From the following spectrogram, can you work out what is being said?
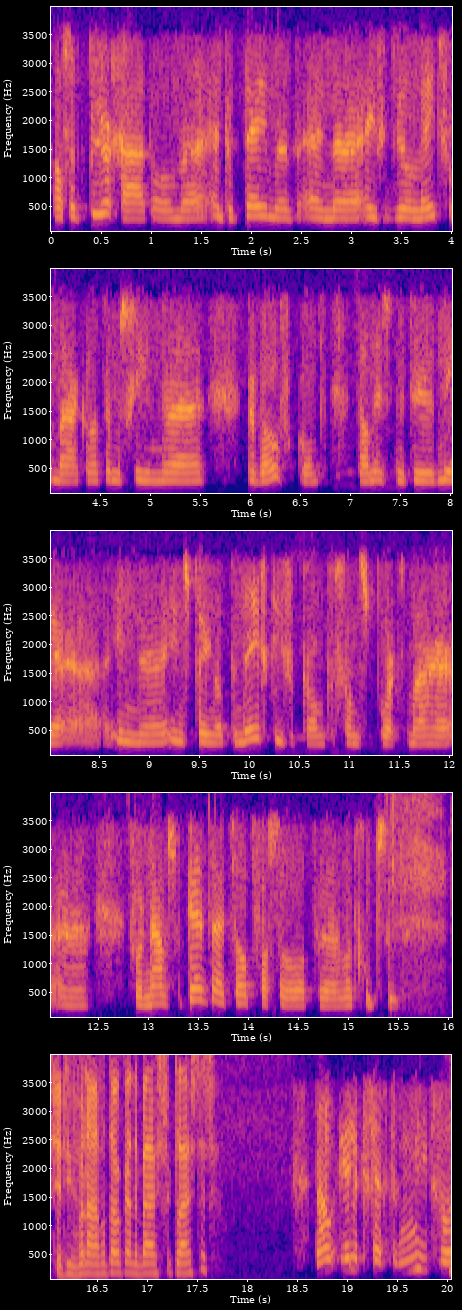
als het puur gaat om eh, entertainment en eh, eventueel leedvermaken... wat er misschien eh, naar boven komt... dan is het natuurlijk meer eh, in, eh, inspringen op de negatieve kanten van de sport. Maar eh, voor naamsbekendheid zal het vast wel wat, wat goeds doen. Zit u vanavond ook aan de buis gekluisterd? Nou, eerlijk gezegd niet, want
